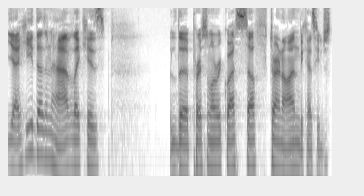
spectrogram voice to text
yeah he doesn't have like his the personal request stuff turn on because he just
